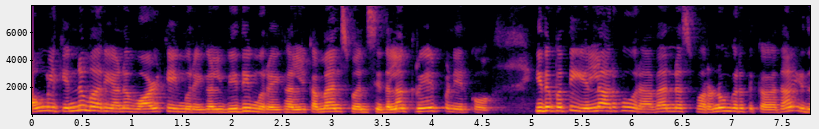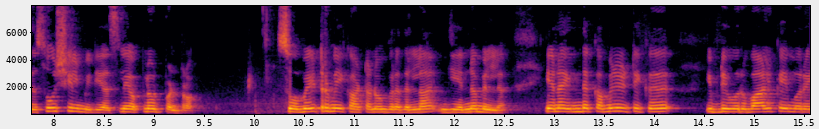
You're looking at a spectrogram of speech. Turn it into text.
அவங்களுக்கு என்ன மாதிரியான வாழ்க்கை முறைகள் விதிமுறைகள் கமெண்ட்ஸ்மெண்ட்ஸ் இதெல்லாம் க்ரியேட் பண்ணியிருக்கோம். இதை பற்றி எல்லாருக்கும் ஒரு அவேர்னஸ் வரணுங்கிறதுக்காக தான் இது சோஷியல் மீடியாஸ்லேயே அப்லோட் பண்ணுறோம் ஸோ வேற்றுமை காட்டணுங்கிறதெல்லாம் இங்கே எண்ணம் ஏன்னா இந்த கம்யூனிட்டிக்கு இப்படி ஒரு வாழ்க்கை முறை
